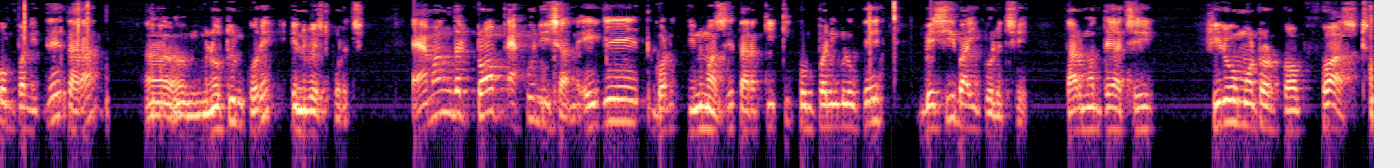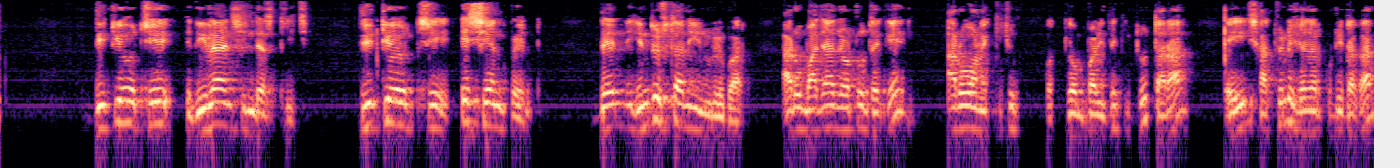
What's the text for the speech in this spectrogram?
কোম্পানিতে তারা নতুন করে ইনভেস্ট করেছে। অ্যামাং দ্য টপ অ্যাকুইজিশন এই যে গত তিন মাসে তারা কি কি কোম্পানিগুলোকে বেশি বাই করেছে? তার মধ্যে আছে হিরো মোটর কপ ফার্স্ট। দ্বিতীয় হচ্ছে রিলায়েন্স ইন্ডাস্ট্রিজ। তৃতীয় হচ্ছে Asian paint. Then Hindustani Unilever. আরও বাজাজ অটো থেকে আরও অনেক কিছু কোম্পানিতে কিন্তু তারা এই সাতচল্লিশ হাজার কোটি টাকার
